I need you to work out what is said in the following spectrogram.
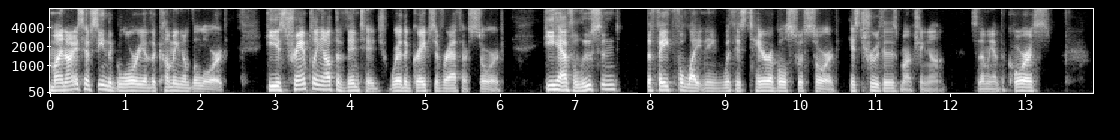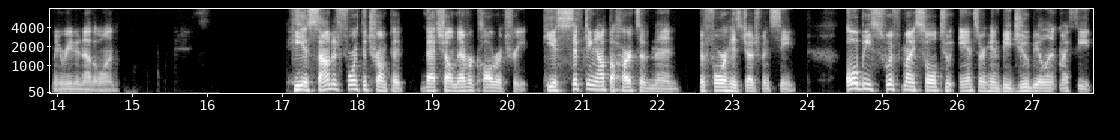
Mine eyes have seen the glory of the coming of the Lord. He is trampling out the vintage where the grapes of wrath are stored. He hath loosened the faithful lightning with his terrible swift sword. His truth is marching on. So then we have the chorus. Let me read another one. He has sounded forth the trumpet that shall never call retreat. He is sifting out the hearts of men before his judgment seat. Oh, be swift, my soul, to answer him. Be jubilant, my feet.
